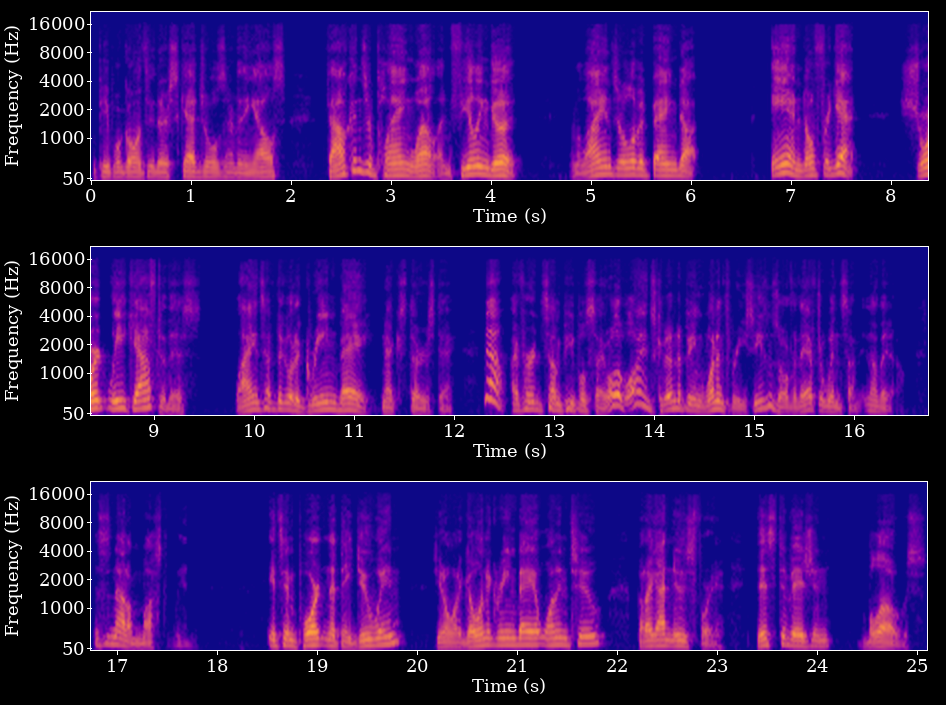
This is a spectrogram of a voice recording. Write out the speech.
when people were going through their schedules and everything else. Falcons are playing well and feeling good. And the Lions are a little bit banged up. And don't forget, short week after this, Lions have to go to Green Bay next Thursday. Now, I've heard some people say, well, the Lions could end up being one and three seasons over. They have to win something. No, they don't. This is not a must win. It's important that they do win. You don't want to go into Green Bay at one and two, but I got news for you. This division blows.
